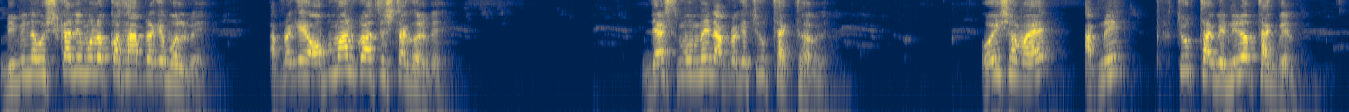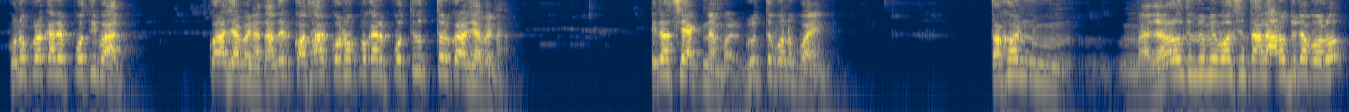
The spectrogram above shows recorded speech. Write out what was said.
বিভিন্ন উস্কানিমূলক কথা আপনাকে বলবে, আপনাকে অপমান করার চেষ্টা করবে। দ্যাটস মুভমেন্ট আপনাকে চুপ থাকতে হবে। ওই সময়ে আপনি চুপ থাকবেন, নীরব থাকবেন। কোনো প্রকারের প্রতিবাদ করা যাবে না। তাদের কথার কোনো প্রকারের প্রত্যুত্তর করা যাবে না। এটা হচ্ছে এক নাম্বার, গুরুত্বপূর্ণ পয়েন্ট তখন জালালউদ্দিন রুমি বলছেন, তাহলে আরও দুটা বলো।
